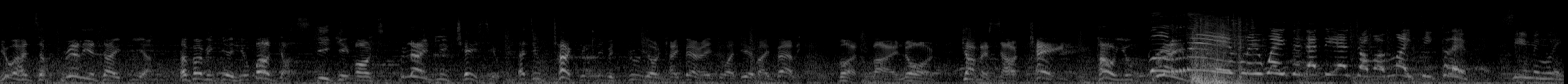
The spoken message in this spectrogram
you had some brilliant idea of having the humongous, sneaky orcs blindly chase you as you tactically withdrew your chimera into a nearby valley. But my lord, Commissar Cain, how you bravely... bravely waited at the edge of a mighty cliff, seemingly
